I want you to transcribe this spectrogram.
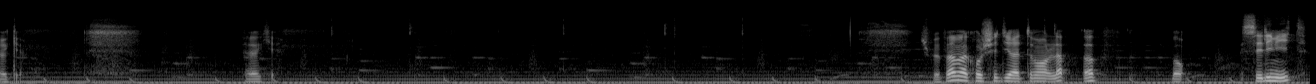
Ok. Ok. Je peux pas m'accrocher directement là. Hop. Bon. C'est limite.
